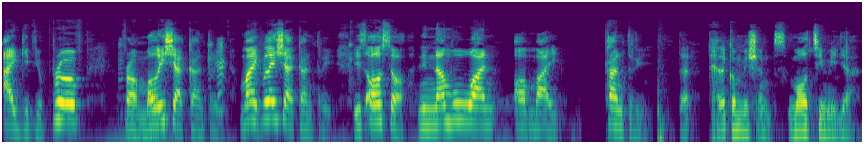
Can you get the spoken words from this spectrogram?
I give you proof from Malaysia country. My Malaysia country is also the number one of my country. The telecommunications, multimedia.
